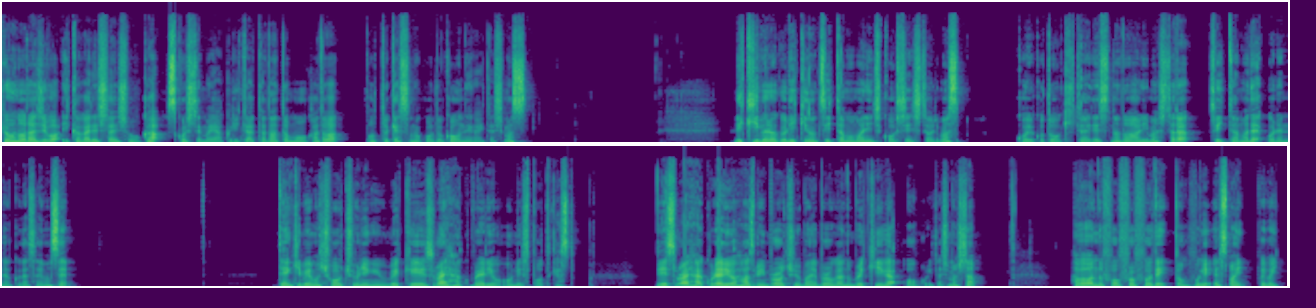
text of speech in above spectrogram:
今日のラジオはいかがでしたでしょうか？少しでも役に立ったなと思う方は、ポッドキャストの購読をお願いいたします。リッキーブログ、リッキーのツイッターも毎日更新しております。こういうことを聞きたいですなどありましたら、ツイッターまでご連絡くださいませ。Thank you very much for tuning in Ricky's Right Hack Radio on this podcast. This Right Hack Radio has been brought to you by ブロガーの Ricky がお送りいたしました。Have a wonderful, fruitful day. Don't forget yes, bye. Bye bye.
